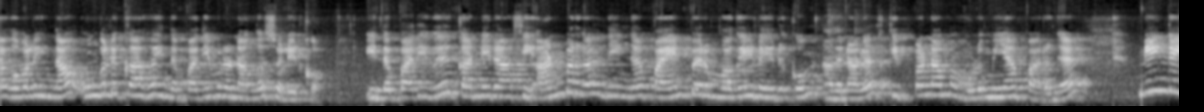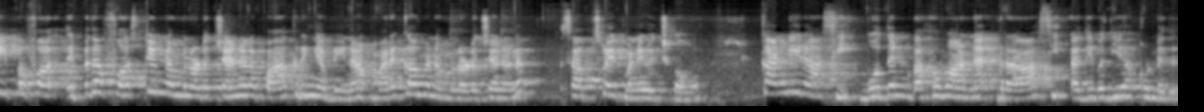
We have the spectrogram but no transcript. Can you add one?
தகவலையும் தான் உங்களுக்காக இந்த பதிவில் நாங்கள் சொல்லியிருக்கோம். இந்த பதிவு கன்னிராசி அன்பர்கள் நீங்கள் பயன்பெறும் வகையில் இருக்கும். அதனால் ஸ்கிப் பண்ணாமல் முழுமையாக பாருங்கள் நீங்கள் இப்போ ஃப இப்போ தான் ஃபஸ்ட் டைம் நம்மளோட சேனலை பார்க்குறீங்க அப்படின்னா மறக்காமல் நம்மளோட சேனலை சப்ஸ்கிரைப் பண்ணி வச்சுக்கோங்க. கன்னிராசி புதன் பகவானை ராசி அதிபதியாக கொண்டது.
